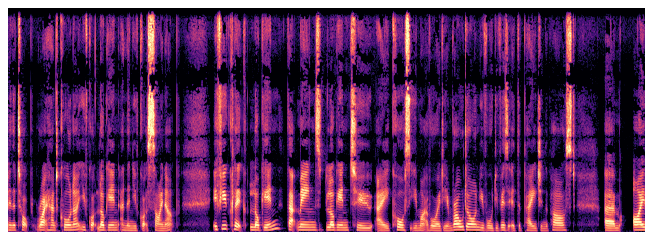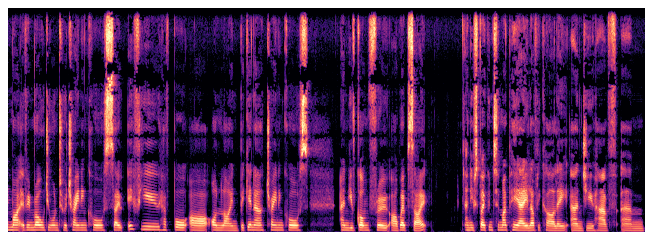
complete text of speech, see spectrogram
In the top right hand corner, you've got login and then you've got sign up. If you click login, that means log in to a course that you might have already enrolled on. You've already visited the page in the past. Um, I might have enrolled you onto a training course. So if you have bought our online beginner training course and you've gone through our website and you've spoken to my PA, lovely Carly, and you have um,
